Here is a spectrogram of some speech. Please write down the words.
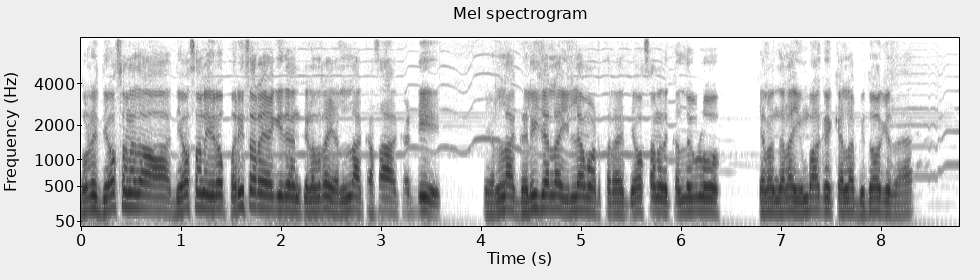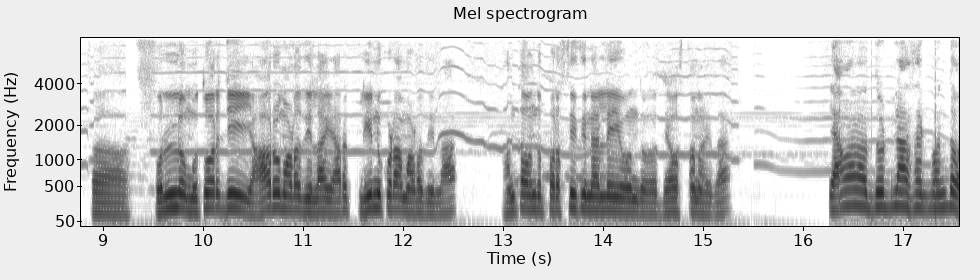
ನೋಡಿ ದೇವಸ್ಥಾನದ, ದೇವಸ್ಥಾನ ಇರೋ ಪರಿಸರ ಹೇಗಿದೆ ಅಂತ ಹೇಳಿದ್ರೆ ಎಲ್ಲ ಕಸ, ಕಡ್ಡಿ, ಎಲ್ಲ ಗಲೀಜೆಲ್ಲ ಇಲ್ಲೇ ಮಾಡ್ತಾರೆ. ದೇವಸ್ಥಾನದ ಕಲ್ಲುಗಳು ಕೆಲವೊಂದೆಲ್ಲ ಹಿಂಭಾಗಕ್ಕೆಲ್ಲ ಬಿದ್ದೋಗಿದೆ. ಫುಲ್ಲು ಮುತುವರ್ಜಿ ಯಾರೂ ಮಾಡೋದಿಲ್ಲ, ಯಾರು ಕ್ಲೀನ್ ಕೂಡ ಮಾಡೋದಿಲ್ಲ. ಅಂತ ಒಂದು ಪರಿಸ್ಥಿತಿನಲ್ಲಿ ಒಂದು ದೇವಸ್ಥಾನ ಇದೆ. ಯಾವನೋ ದುಡ್ಡನ್ನ ಬಂದು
